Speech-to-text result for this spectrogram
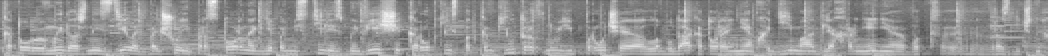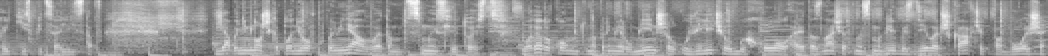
которую мы должны сделать большой и просторной, где поместились бы вещи, коробки из-под компьютеров, ну и прочая лабуда, которая необходима для хранения вот э, различных IT-специалистов я бы немножечко планировку поменял в этом смысле. То есть вот эту комнату, например, уменьшил, увеличил бы холл, а это значит мы смогли бы сделать шкафчик побольше.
